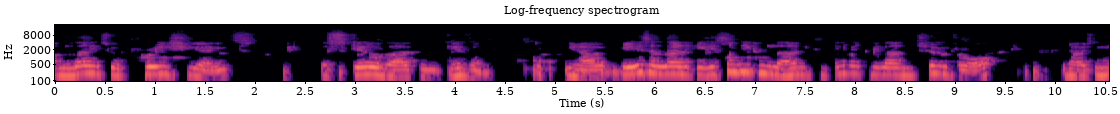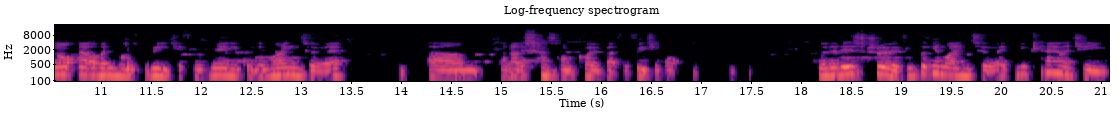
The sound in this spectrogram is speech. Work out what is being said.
I'm learning to appreciate the skill that I've been given. You know, it is a learn. It is something you can learn. You can, anyone can learn to draw. You know, it's not out of anyone's reach if you really put your mind to it. Um, I know it sounds like I'm quoting Back to the Future, but but it is true. If you put your mind to it, you can achieve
